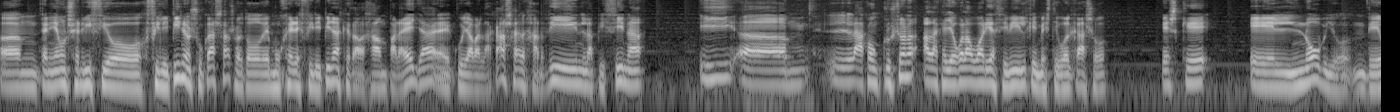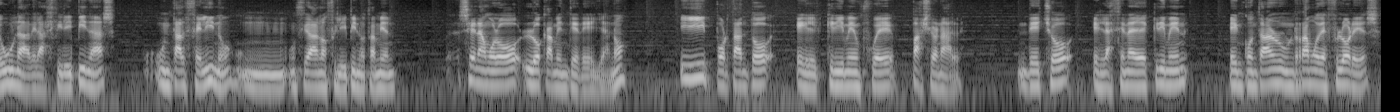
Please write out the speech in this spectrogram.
Em, tenía un servicio filipino en su casa, sobre todo de mujeres filipinas que trabajaban para ella, eh, cuidaban la casa, el jardín, la piscina. Y em, la conclusión a la que llegó la Guardia Civil, que investigó el caso, es que el novio de una de las filipinas, un tal felino, un ciudadano filipino también, se enamoró locamente de ella, ¿no? Y por tanto el crimen fue pasional. De hecho, en la escena del crimen encontraron un ramo de flores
